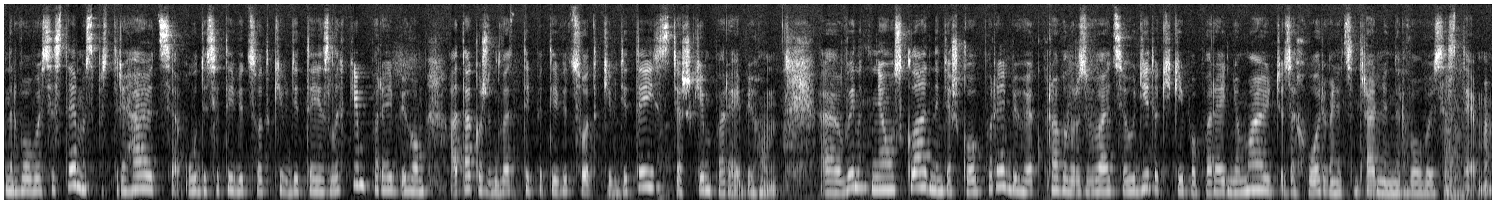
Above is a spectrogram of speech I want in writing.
нервової системи спостерігаються у 10% дітей з легким перебігом, а також у 25% дітей з тяжким перебігом. Е, Виникнення ускладнень тяжкого перебігу, як правило, розвивається у діток, які попередньо мають захворювання центральної нервової системи.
